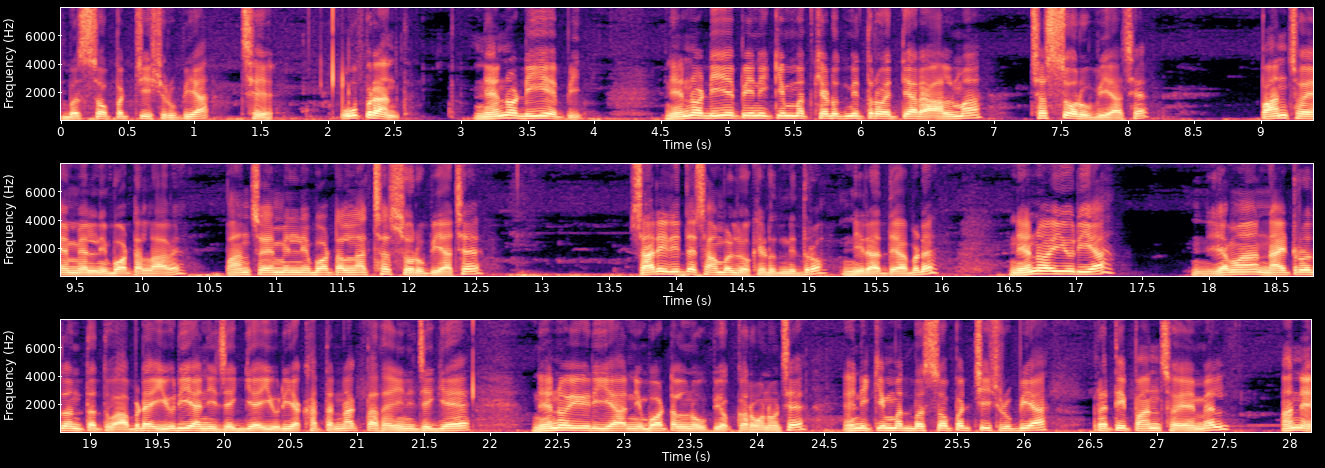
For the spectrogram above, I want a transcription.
બસો પચીસ રૂપિયા છે. ઉપરાંત, નેનો ડીએપી. નેનો ડીએપીની કિંમત ખેડૂત મિત્રો અત્યારે હાલમાં છસો રૂપિયા છે. પાંચસો એમએલની બોટલ આવે. પાંચસો એમએલની બોટલના છસો રૂપિયા છે. સારી રીતે સાંભળજો ખેડૂત મિત્રો, નિરાતે આપણે. નેનો યુરિયા, જેમાં નાઇટ્રોજન તત્વ, આપણે યુરિયાની જગ્યાએ યુરિયા ખાતર નાખતા હતા, એની જગ્યાએ નેનો યુરિયાની બોટલનો ઉપયોગ કરવાનો છે. એની કિંમત બસો પચીસ રૂપિયા પ્રતિ પાંચસો એમએલ અને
